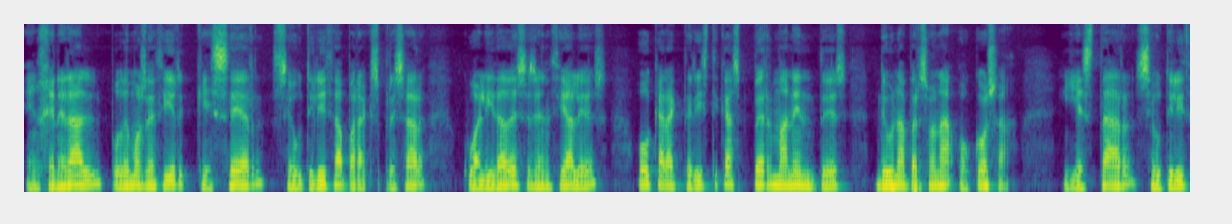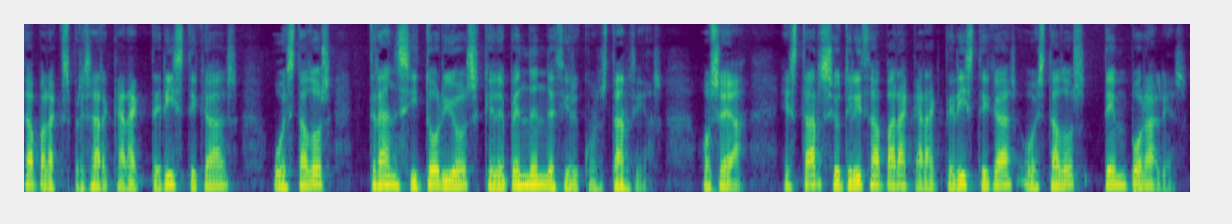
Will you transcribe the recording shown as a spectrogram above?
En general, podemos decir que ser se utiliza para expresar cualidades esenciales o características permanentes de una persona o cosa, y estar se utiliza para expresar características o estados transitorios que dependen de circunstancias. O sea, estar se utiliza para características o estados temporales.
